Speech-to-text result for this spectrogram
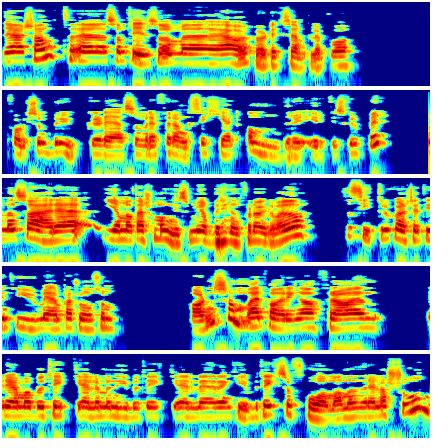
det er sant. Eh, samtidig som eh, jeg har jo hørt eksempler på folk som bruker det som referanse i helt andre yrkesgrupper. Men så er det, i og med at det er så mange som jobber innenfor dagligvare, da, så sitter du kanskje i et intervju med en person som har den samme erfaringa fra en Rema-butikk eller Meny-butikk eller en Kiwi-butikk, så får man en relasjon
